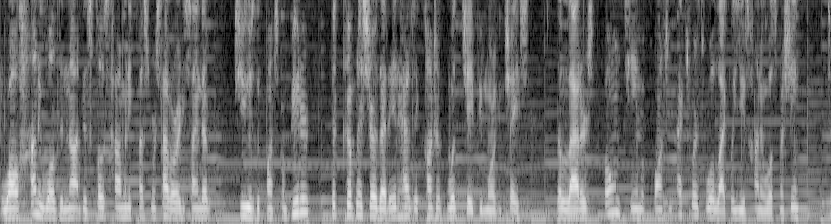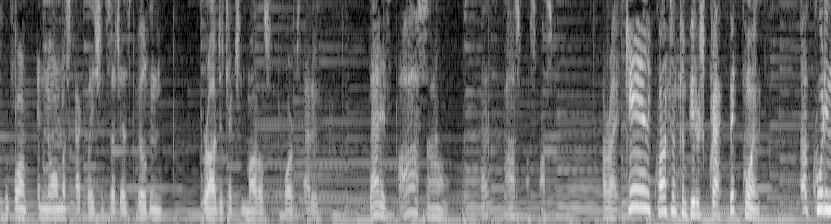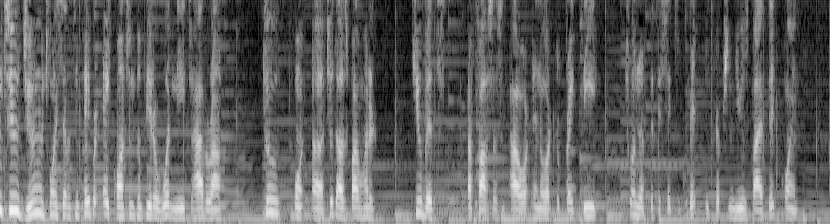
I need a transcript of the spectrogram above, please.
While Honeywell did not disclose how many customers have already signed up to use the quantum computer, the company shared that it has a contract with JP Morgan Chase. The latter's own team of quantum experts will likely use Honeywell's machine to perform enormous calculations such as building fraud detection models, Forbes added. That is awesome. That's awesome, awesome, awesome. All right. Can quantum computers crack Bitcoin? According to June 2017 paper, a quantum computer would need to have around 2, uh, 2,500 qubits of processing power in order to break the 256 bit encryption used by Bitcoin.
